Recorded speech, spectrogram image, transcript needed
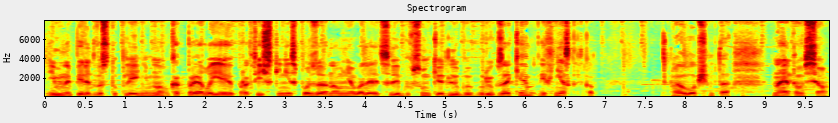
именно перед выступлением. Но, как правило, я ее практически не использую. Она у меня валяется либо в сумке, либо в рюкзаке. Их несколько. А, в общем-то, на этом все.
